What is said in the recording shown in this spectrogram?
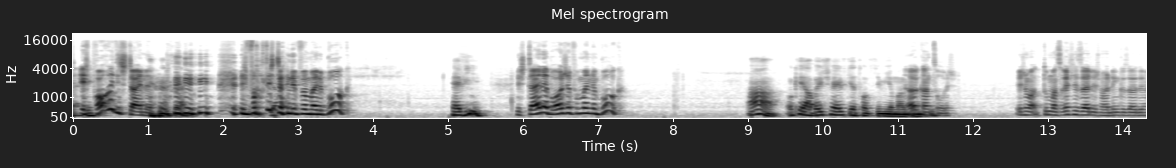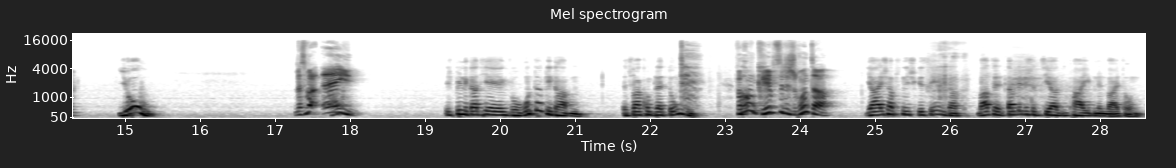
ja, ich brauche die Steine. ich brauche die Ja. Steine für meine Burg. Hä, wie? Die Steine brauche ich ja für meine Burg. Ah, okay, aber ich helfe dir trotzdem hier mal. Ja, ganz gut. ruhig. Ich mach, du machst rechte Seite, ich mach linke Seite. Jo, Was war. Ey! ich bin gerade hier irgendwo runtergegraben. Es war komplett dunkel. Warum gräbst du dich runter? ja, ich hab's nicht gesehen gehabt. Warte, dann bin ich jetzt hier ein paar Ebenen weiter unten.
